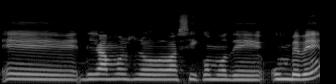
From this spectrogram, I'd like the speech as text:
eh, digámoslo así, como de un bebé?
